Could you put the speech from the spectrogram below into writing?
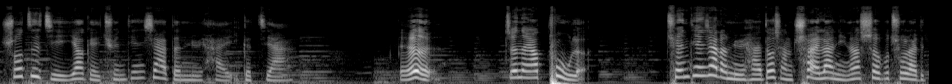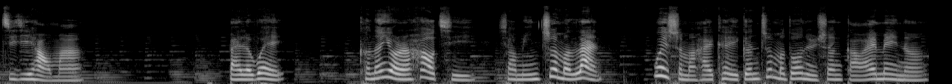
说自己要给全天下的女孩一个家。呃，真的要吐了！全天下的女孩都想踹烂你那射不出来的鸡鸡，好吗白了喂可能有人好奇，小明这么烂，为什么还可以跟这么多女生搞暧昧呢？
